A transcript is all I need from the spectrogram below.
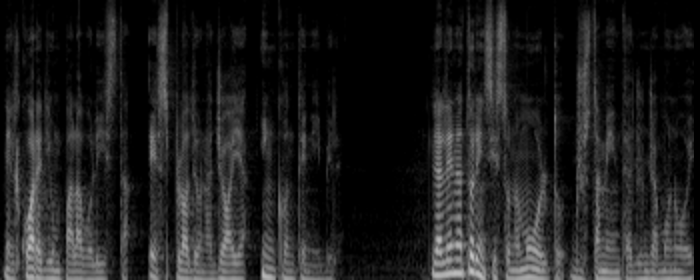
nel cuore di un pallavolista esplode una gioia incontenibile. Gli allenatori insistono molto, giustamente aggiungiamo noi,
